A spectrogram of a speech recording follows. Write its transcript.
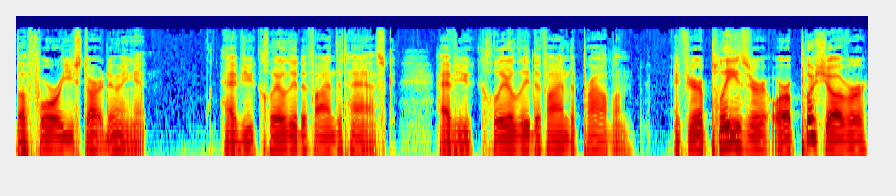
before you start doing it. Have you clearly defined the task? Have you clearly defined the problem? If you're a pleaser or a pushover,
